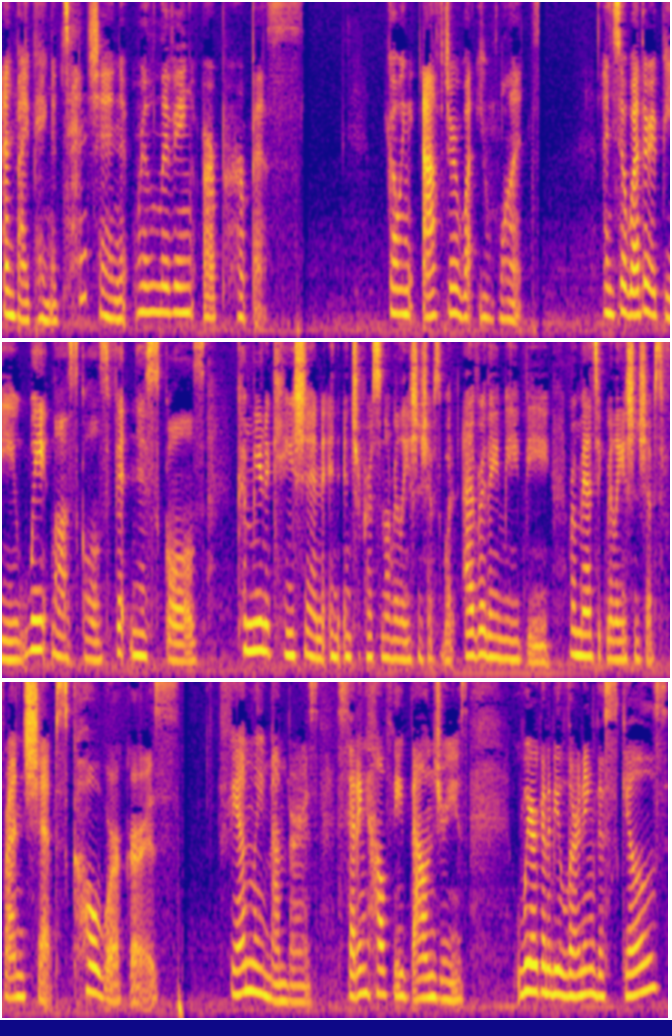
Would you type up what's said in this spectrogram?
And by paying attention, we're living our purpose, going after what you want and so, whether it be weight loss goals, fitness goals, communication in interpersonal relationships, whatever they may be, romantic relationships, friendships, co workers, family members, setting healthy boundaries, we're going to be learning the skills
